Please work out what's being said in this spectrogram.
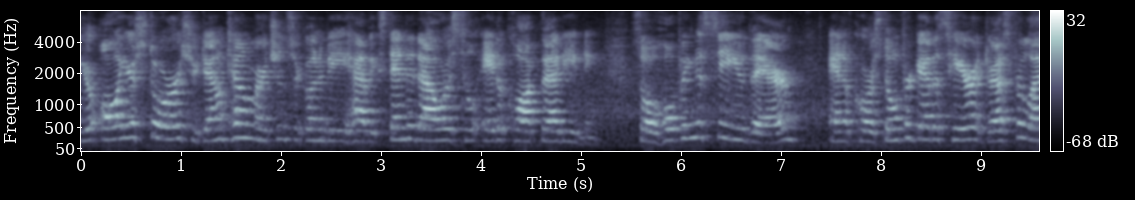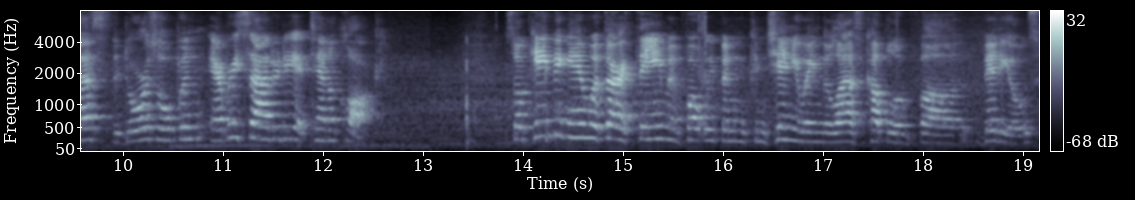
your, all your stores, your downtown merchants, are going to be have extended hours till 8 o'clock that evening. So hoping to see you there. And of course, don't forget us here at Dress for Less. The doors open every Saturday at 10 o'clock. So keeping in with our theme and what we've been continuing the last couple of uh, videos,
